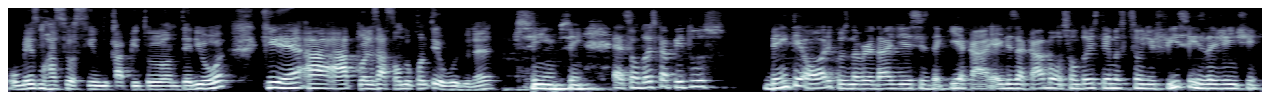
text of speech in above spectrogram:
o mesmo raciocínio do capítulo anterior, que é a, a atualização do conteúdo, né? Sim, sim. É, são dois capítulos bem teóricos, na verdade, esses daqui, eles acabam, são dois temas que são difíceis da gente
